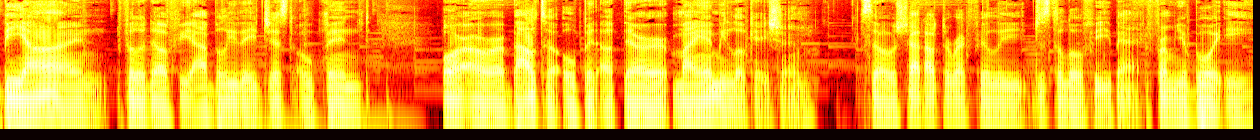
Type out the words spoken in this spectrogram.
beyond Philadelphia. I believe they just opened or are about to open up their Miami location. So shout out to Rec Philly, just a little feedback from your boy E.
